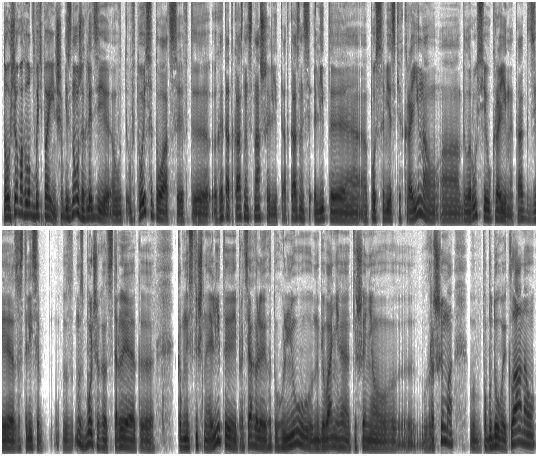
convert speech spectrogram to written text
то ўсё могло б быть по-іншаму ізноў жа глядзі в той сітуацыі гэта адказнасць нашай эліты адказнасць эліты постсавецкіх краінаў Беларусі Украіны так дзе засталіся ну, збольшага старыя камуністычныя эліты і працягвалі гэту гульню набівання кішэняў э, грашыма пабудовай кланаў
